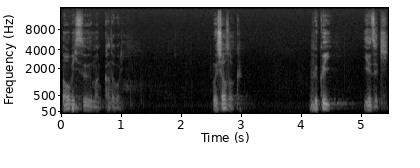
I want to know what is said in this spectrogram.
ノービスウーマンカテゴリー。無所属。福井柚月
